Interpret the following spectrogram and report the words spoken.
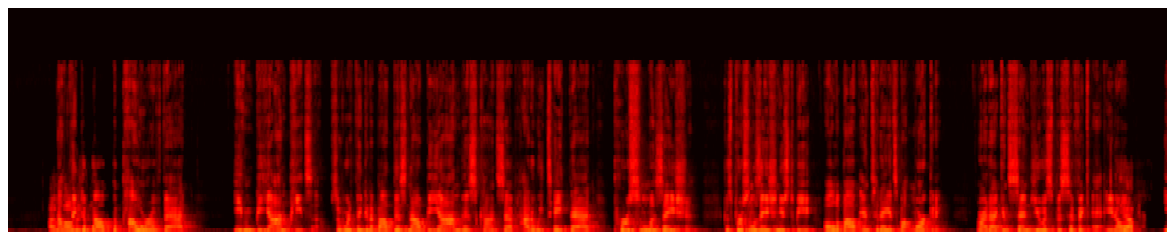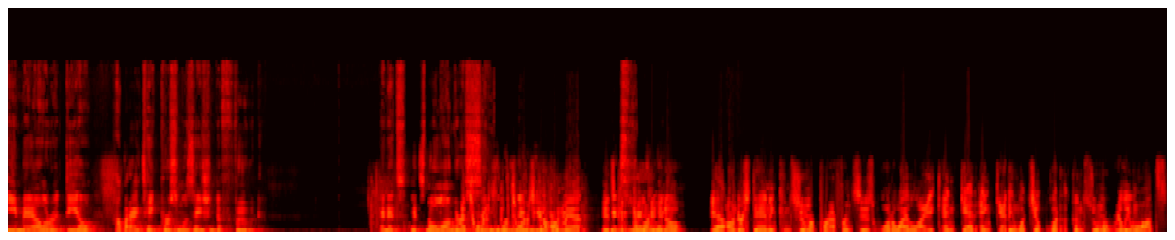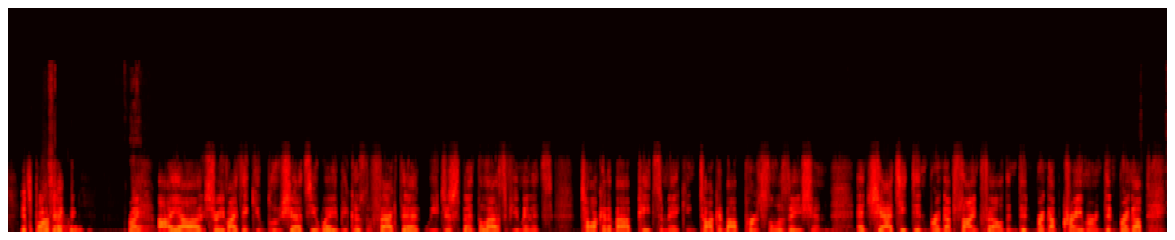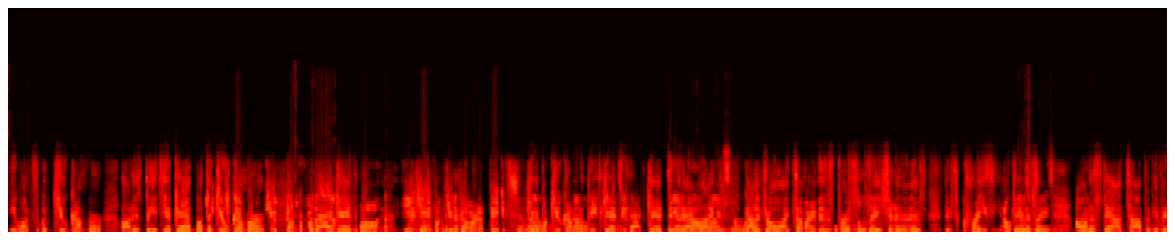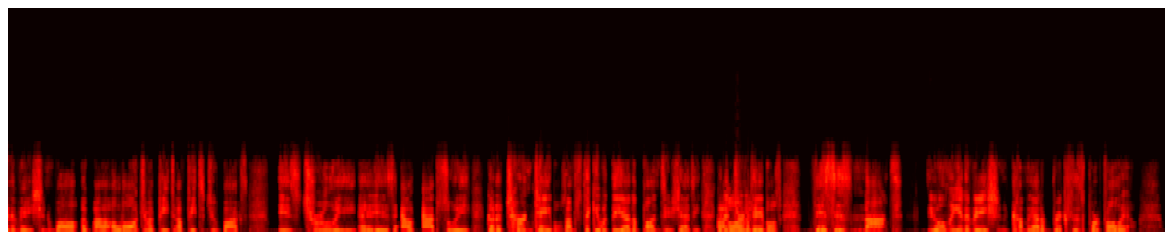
I now love think it. about the power of that even beyond pizza. So we're thinking about this now beyond this concept. How do we take that personalization? Because personalization used to be all about, and today it's about marketing. Right? I can send you a specific, eh, you know, Yep. email or a deal. How about I take personalization to food? And it's it's no longer a That's where, singular that's where it's menu. going, man. It's, It's compared your to, you menu. know, yeah, understanding consumer preferences. What do I like, and get and getting what you what a consumer really wants. It's perfect. Exactly. Right. I, uh, Sherif, I think you blew Shatsy away because the fact that we just spent the last few minutes talking about pizza making, talking about personalization, and Shatsy didn't bring up Seinfeld and didn't bring up Kramer and didn't bring up he wants to put cucumber on his pizza. You can't put the cucumber. Cucumber for that. Kid. Well, you can't put cucumber on a pizza. No. Can't put cucumber on no. a pizza. Can't do that. Can't do gotta that. draw a line somewhere. Gotta draw a line somewhere. And there's That's right. personalization, and then there's there's crazy. Okay, There's listen. crazy. I want to stay on topic of innovation. While uh, a launch of a pizza of pizza jukebox is truly uh, is out absolutely going to turn tables. I'm sticking with the uh, the puns here, Shatty. I Going to turn it. tables. This is not the only innovation coming out of Brix's portfolio.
